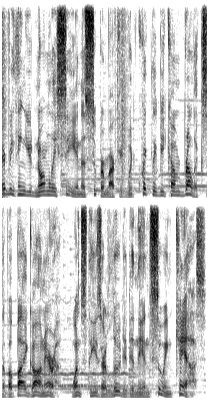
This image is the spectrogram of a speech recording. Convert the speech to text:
Everything you'd normally see in a supermarket would quickly become relics of a bygone era. Once these are looted in the ensuing chaos,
